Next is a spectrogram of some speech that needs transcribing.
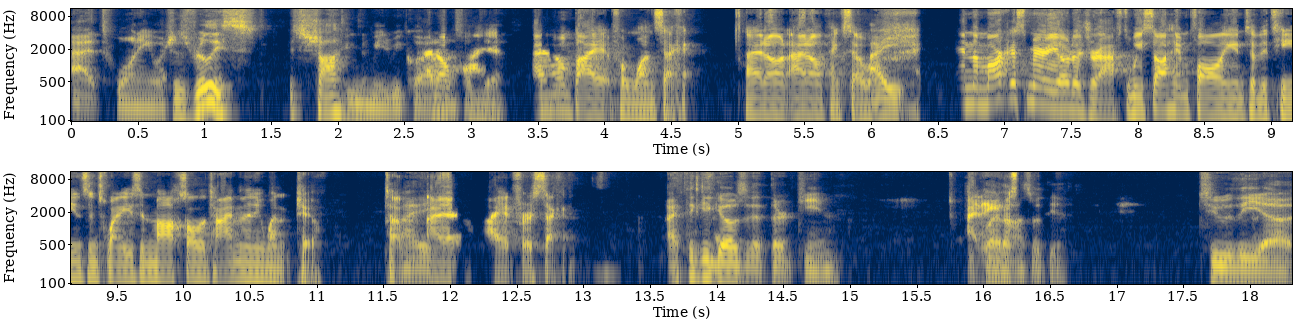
at 20, which is really it's shocking to me to be quite I don't honest. buy it. I don't buy it for one second. I don't. I don't think so. I in the Marcus Mariota draft, we saw him falling into the teens and 20s and mocks all the time, and then he went two. So I, I- I don't buy it for a second. I think he goes at 13. I think Quite honest with you. To the uh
